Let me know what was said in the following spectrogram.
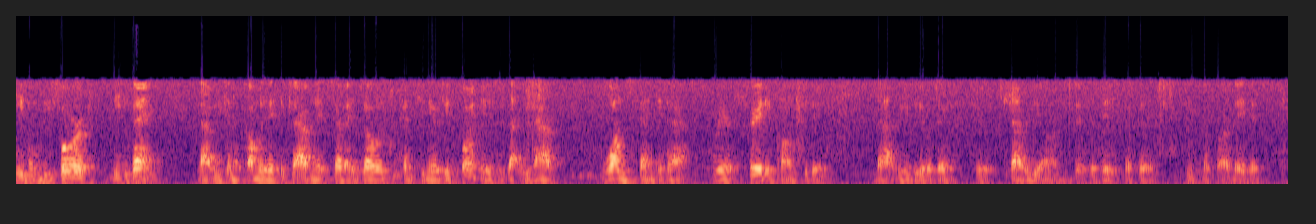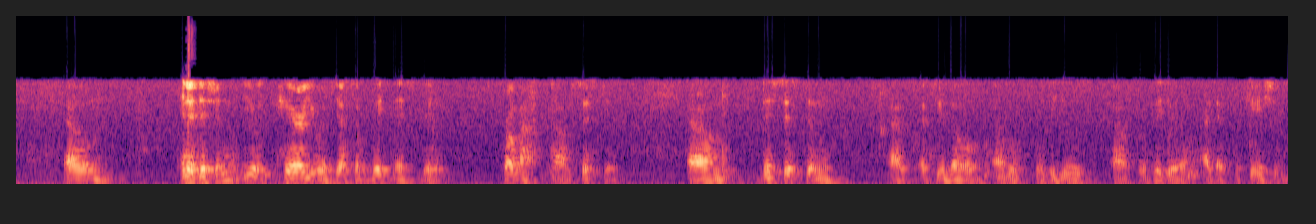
even before the event, that we can accommodate the Cabinet so that it's always the continuity point is, that we have one standard that we're fairly confident that we'll be able to, to carry on the, the business of the people of Barbados. Um, in addition, you here you will just have witnessed the PROMAT um, system. Um, this system, as, as you know, uh, will, be used uh, for video identification.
